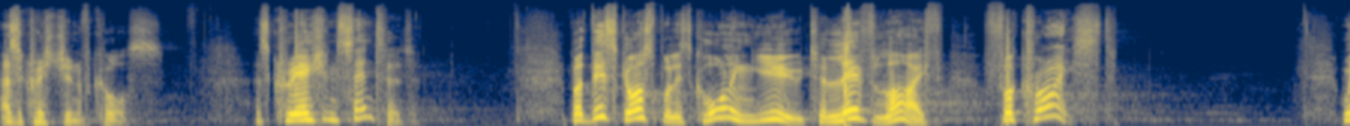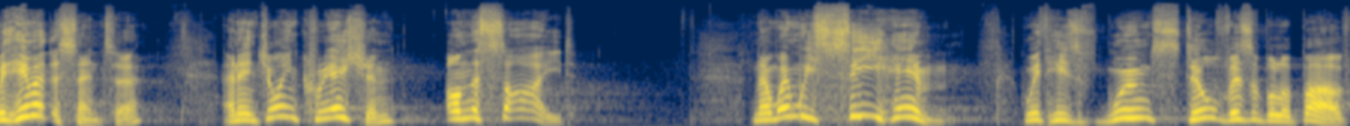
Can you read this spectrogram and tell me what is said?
as a Christian, of course. As creation centered. But this gospel is calling you to live life for Christ. with Him at the center and enjoying creation on the side. Now, when we see Him with His wounds still visible above,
